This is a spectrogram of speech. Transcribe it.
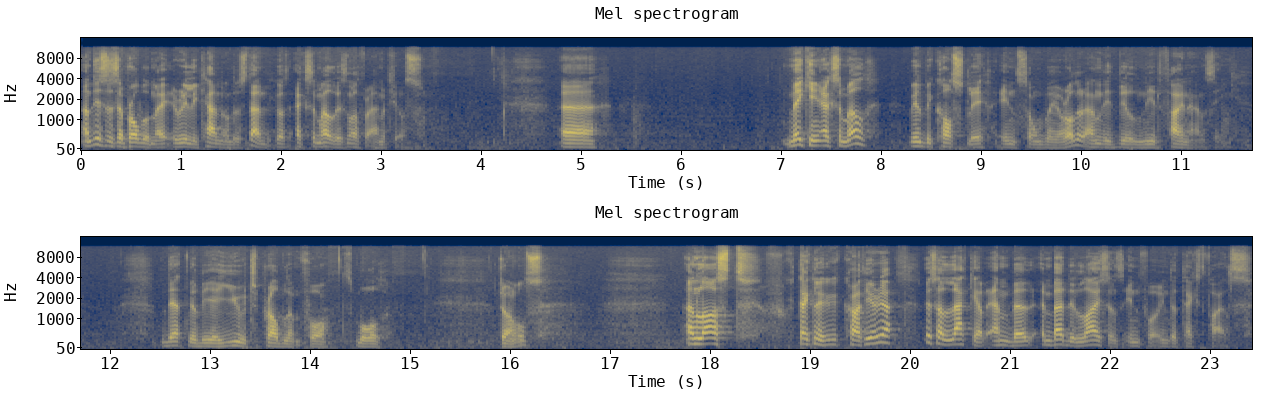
And this is a problem I really can understand because XML is not for amateurs. Uh, making XML will be costly in some way or other, and it will need financing. That will be a huge problem for small journals. And last, technical criteria, there's a lack of embed embedded license info in the text files.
